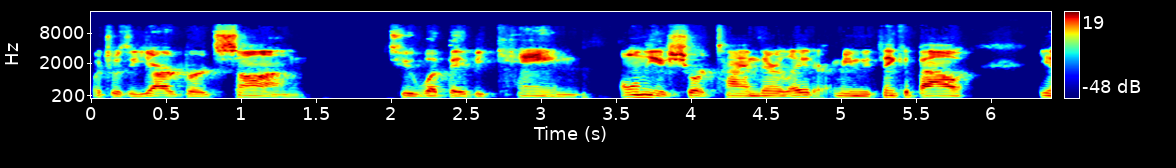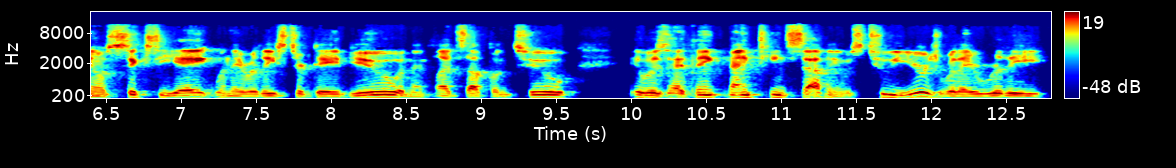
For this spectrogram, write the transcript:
which was a yardbird song to what they became only a short time there later. I mean, we think about, you know, 68 when they released their debut and then Led Zeppelin 2. It was, I think, 1970. It was two years where they really,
